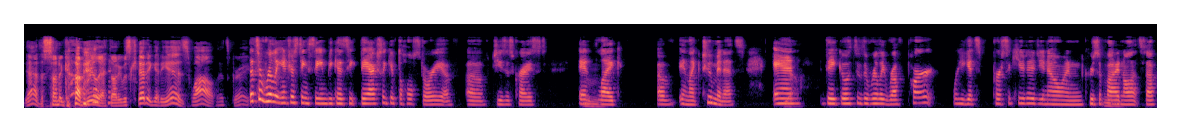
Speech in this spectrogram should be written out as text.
yeah, the son of God really. I thought he was kidding and he is. Wow, that's great. That's a really interesting scene because he, they actually give the whole story of of Jesus Christ in Mm. like of in like 2 minutes and Yeah. they go through the really rough part where he gets persecuted, you know, and crucified Mhm. and all that stuff.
